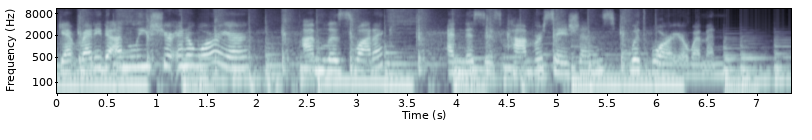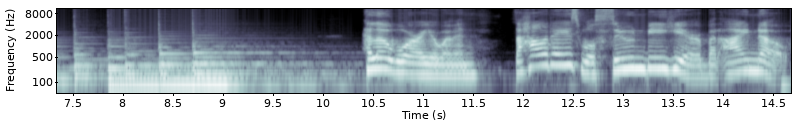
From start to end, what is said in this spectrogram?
Get ready to unleash your inner warrior. I'm Liz Svatek, and this is Conversations with Warrior Women. Hello, Warrior Women. The holidays will soon be here, but I know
